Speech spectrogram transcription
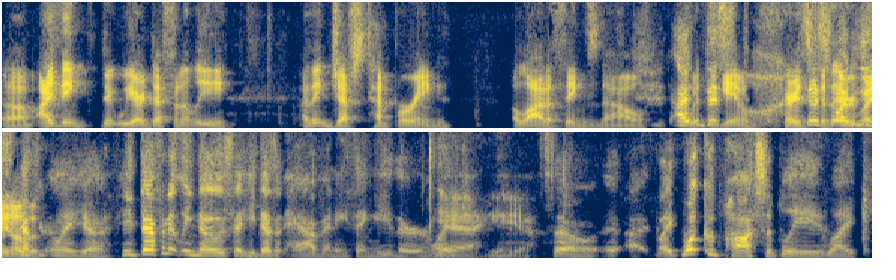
Um, I think that we are definitely. I think Jeff's tempering a lot of things now I, with this, the Game Awards because everybody knows. That, definitely yeah. He definitely knows that he doesn't have anything either. Like, yeah, yeah, yeah. So, uh, like, what could possibly like,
